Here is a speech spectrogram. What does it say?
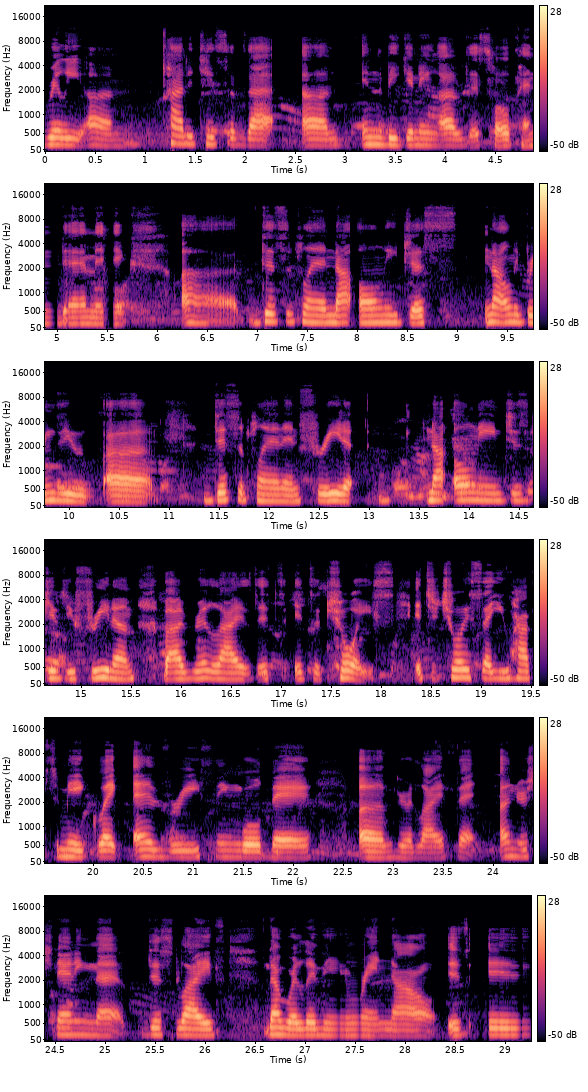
really um, had a taste of that um, in the beginning of this whole pandemic. Uh, discipline not only just not only brings you uh, discipline and freedom not only just gives you freedom, but I realized it's it's a choice. It's a choice that you have to make like every single day of your life. That understanding that this life that we're living right now is is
